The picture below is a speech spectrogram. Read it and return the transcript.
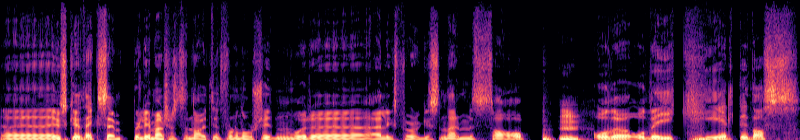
jeg husker et eksempel i Manchester United for noen år siden hvor Alex Ferguson nærmest sa opp. Mm. Og det, og det gikk helt i dass.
